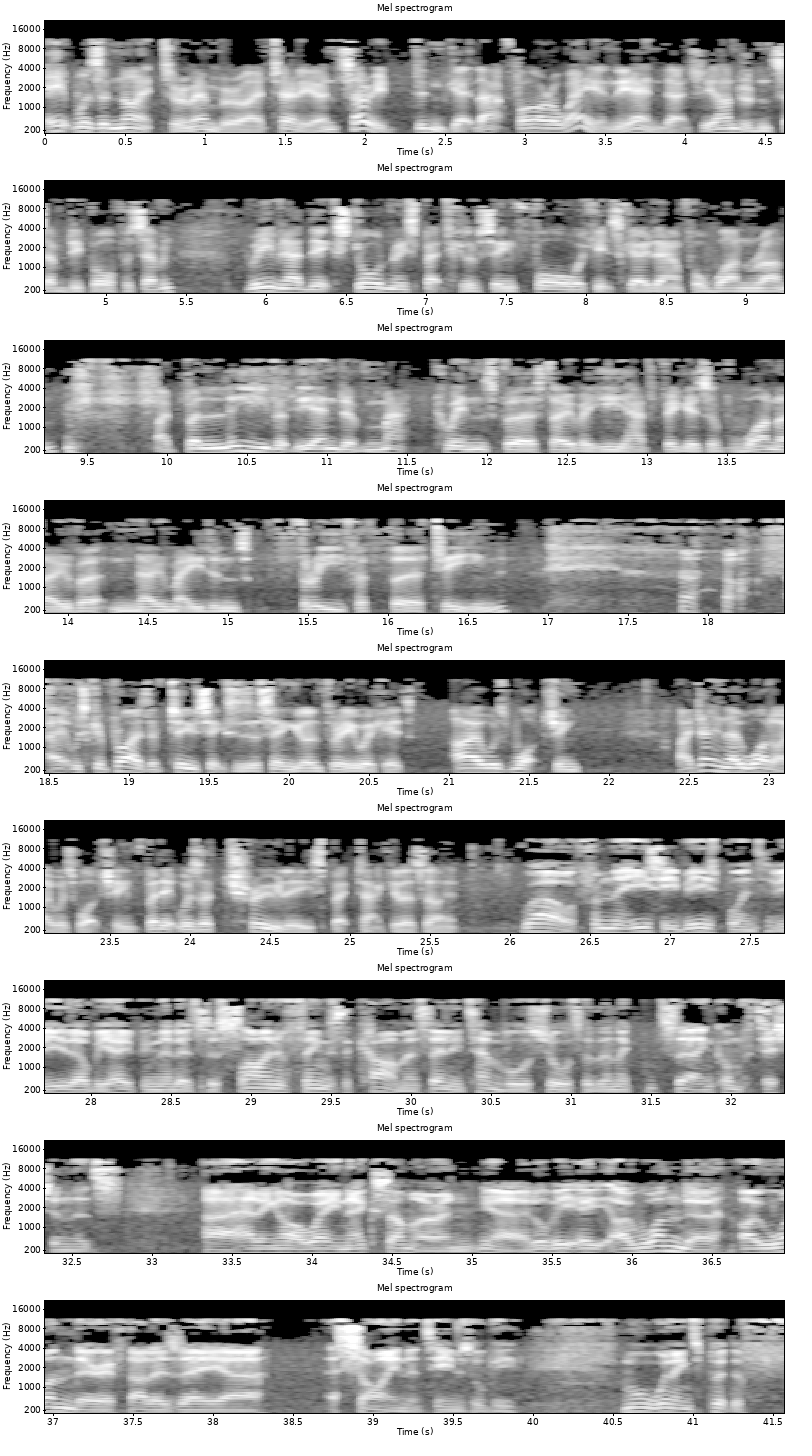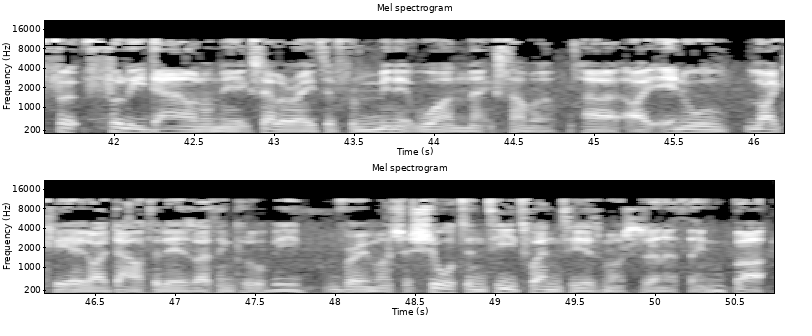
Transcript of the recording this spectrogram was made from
it was a night to remember, I tell you. And Surrey didn't get that far away in the end, actually, 174 for seven. We even had the extraordinary spectacle of seeing four wickets go down for one run. I believe at the end of Matt Quinn's first over, he had figures of one over, no maidens, three for 13. it was comprised of two sixes, a single, and three wickets. I was watching. I don't know what I was watching, but it was a truly spectacular sight. Well, from the ECB's point of view, they'll be hoping that it's a sign of things to come. It's only 10 balls shorter than a certain competition that's uh, heading our way next summer. And yeah, it'll be, I wonder, I wonder if that is a, uh, a sign that teams will be more willing to put the foot fully down on the accelerator from minute one next summer. Uh, I, in all likelihood, I doubt it is. I think it will be very much a shortened T20 as much as anything, but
